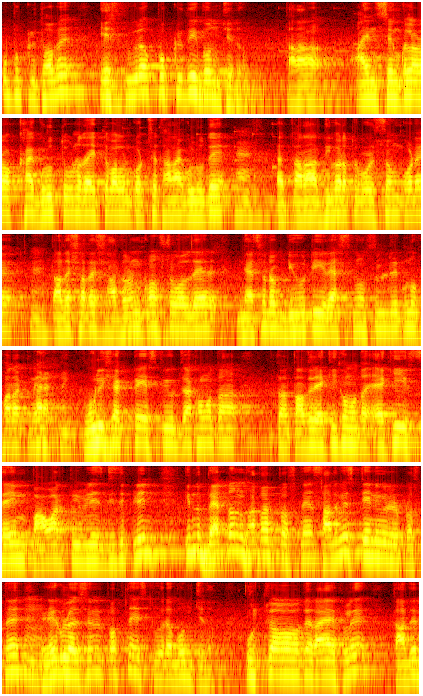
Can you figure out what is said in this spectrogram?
উপকৃত হবে। এসপিওরা প্রকৃতিই বঞ্চিত। তারা আইন শৃঙ্খলা রক্ষায় গুরুত্বপূর্ণ দায়িত্ব পালন করছে থানাগুলোতে। তারা দিবারত পরিশ্রম করে। তাদের সাথে সাধারণ কনস্টেবলদের নেচার অফ ডিউটি রেসপন্সিবিলিটির কোনো ফারাক নেই। পুলিশ একটা এসপিউর যা ক্ষমতা তাদের একই ক্ষমতা একই সেম পাওয়ার প্রিভিলেজ ডিসিপ্লিন কিন্তু বেতন ভাতার প্রশ্নে সার্ভিস টেনিউরের প্রশ্নে রেগুলেশনের প্রশ্নে এসপিওরা বঞ্চিত। উচ্চ আদালতের রায়ের ফলে তাদের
